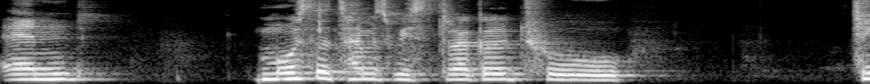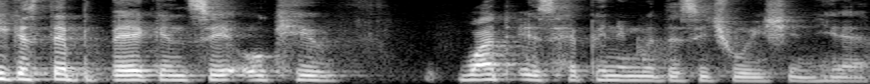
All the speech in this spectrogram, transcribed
and most of the times we struggle to take a step back and say okay what is happening with the situation here?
